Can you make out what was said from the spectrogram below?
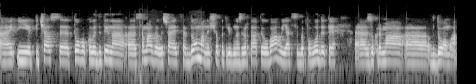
Е, І під час е, того, коли дитина е, сама залишається вдома, на що потрібно звертати увагу, як себе поводити, зокрема вдома.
